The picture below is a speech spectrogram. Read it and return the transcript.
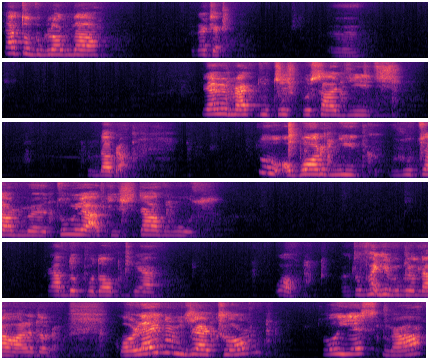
Tak to wygląda. Czekajcie. E, Nie wiem jak tu coś posadzić. Dobra. Tu obornik wrzucamy, tu jakiś nawóz. Prawdopodobnie. O, jak to fajnie wyglądało, ale dobra. Kolejną rzeczą to jest na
